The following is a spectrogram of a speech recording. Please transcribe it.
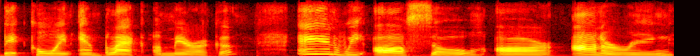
Bitcoin and Black America. And we also are honoring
